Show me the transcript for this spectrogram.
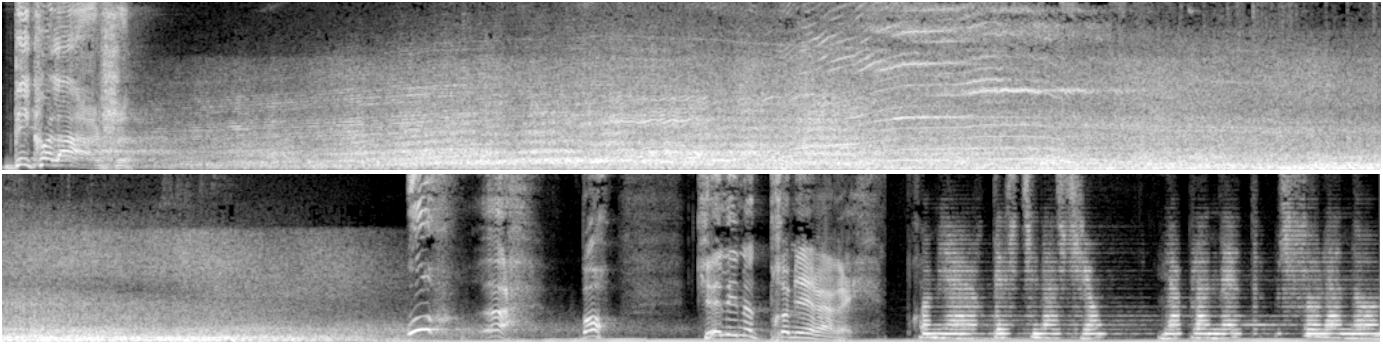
Décollage! Ah, bon, quel est notre premier arrêt? Première destination, la planète Solanum.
